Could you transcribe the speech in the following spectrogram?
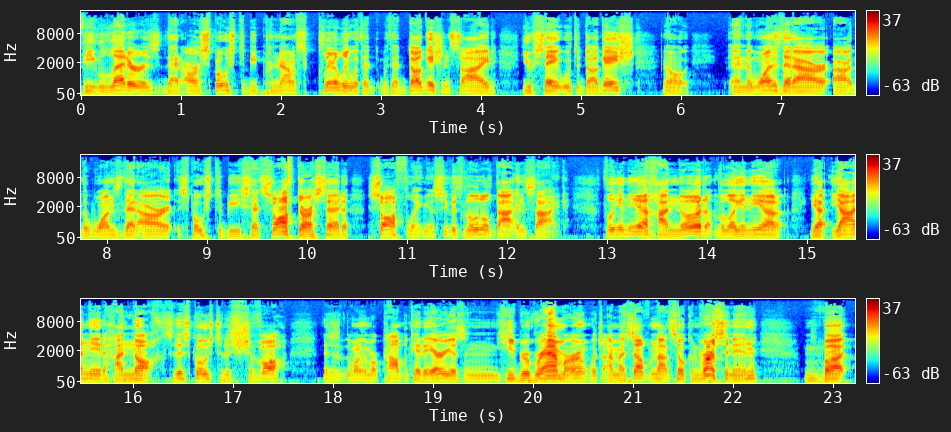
the letters that are supposed to be pronounced clearly with a with a dagesh inside, you say it with the dagesh, you know, and the ones that are, are the ones that are supposed to be said softer are said softly. And you'll see there's a little dot inside. So this goes to the Shava. This is one of the more complicated areas in Hebrew grammar, which I myself am not so conversant in. But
